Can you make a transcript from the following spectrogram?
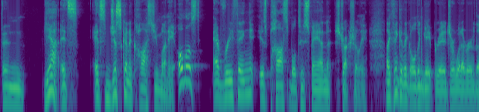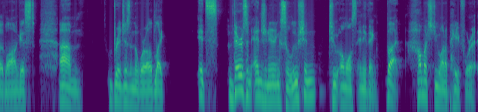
then yeah, it's it's just going to cost you money. Almost everything is possible to span structurally. Like think of the Golden Gate Bridge or whatever the longest um, bridges in the world. Like it's there's an engineering solution to almost anything, but how much do you want to pay for it?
